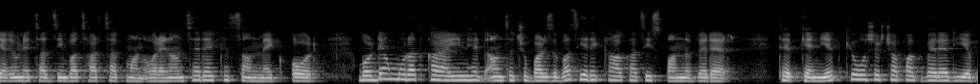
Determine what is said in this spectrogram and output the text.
տեղի ունեցած զինված հարձակման օրեն անցել է 21 օր, որտեղ Մուրադ Քայային հետ անցը չբարձված 3 քաղաքացի սպաննվել էր։ Թեփքեն յետ քյուղը շրջափակվել էր եւ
